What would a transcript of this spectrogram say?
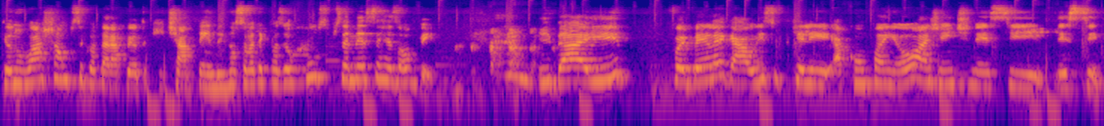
que eu não vou achar um psicoterapeuta que te atenda, então você vai ter que fazer o curso para você mesmo se resolver. e daí foi bem legal isso, porque ele acompanhou a gente nesse, nesse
